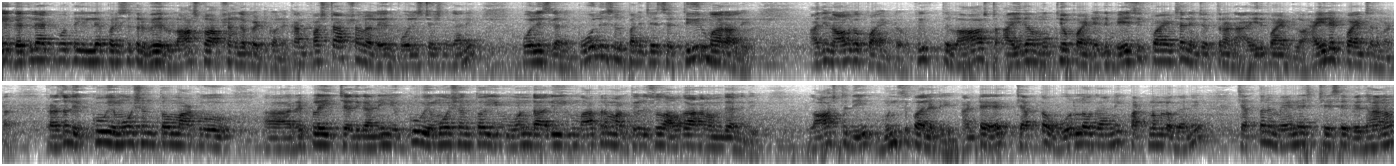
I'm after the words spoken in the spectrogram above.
ఏ గతి లేకపోతే వెళ్ళే పరిస్థితులు వేరు. లాస్ట్ ఆప్షన్గా పెట్టుకొని. కానీ ఫస్ట్ ఆప్షన్లో లేదు పోలీస్ స్టేషన్ కానీ పోలీస్ కానీ. పోలీసులు పనిచేసే తీరు మారాలి. అది నాలుగో పాయింట్. ఫిఫ్త్ లాస్ట్ ఐదో ముఖ్య పాయింట్. ఇది బేసిక్ పాయింట్స్ నేను చెప్తున్నాను. ఐదు పాయింట్లు. హైలైట్ పాయింట్స్ అనమాట ప్రజలు ఎక్కువ ఎమోషన్తో మాకు రిప్లై ఇచ్చేది కానీ ఎక్కువ ఎమోషన్తో ఇవి ఉండాలి ఇవి మాత్రం మాకు తెలుసు అవగాహన ఉంది అనేది. లాస్ట్ది మున్సిపాలిటీ అంటే చెత్త ఊర్లో కానీ పట్టణంలో కానీ చెత్తను మేనేజ్ చేసే విధానం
